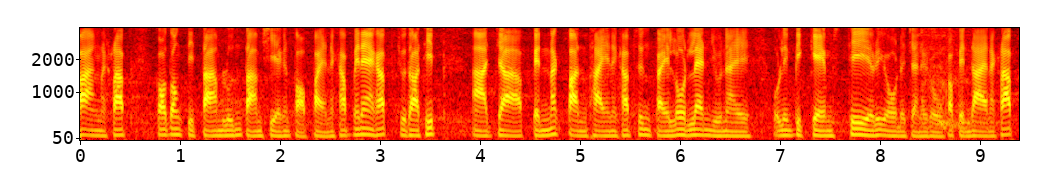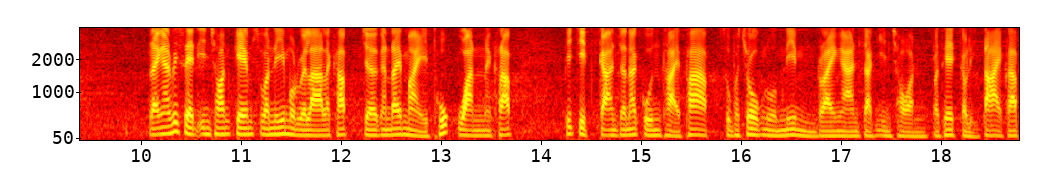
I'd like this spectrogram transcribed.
บ้างนะครับ ก็ต้องติดตามลุ้นตามเชียร์กันต่อไปนะครับ ไม่แน่ครับ จุธาทิพย์อาจจะเป็นนักปั่นไทยนะครับ ซึ่งไปโลดแล่นอยู่ในโอลิมปิกเกมส์ที่ริโอเดจาเนโรก็เป็นได้นะครับ รายงานพิเศษอินชอนเกมส์วันนี้หมดเวลาแล้วครับ เจอกันได้ใหม่ทุกวันนะครับ พิจิตการจนกุลถ่ายภาพสุภโชคนวมนิ่ม รายงานจากอินชอนประเทศเกาหลีใต้ครับ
